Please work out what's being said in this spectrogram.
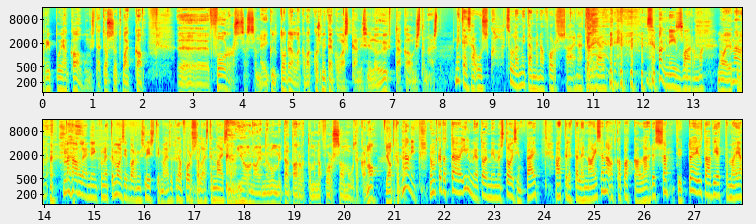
riippuu ihan kaupungista. Että jos oot vaikka öö, Forssassa, niin ei kyllä todellakaan, vaikka olisi miten kovaskään, niin sillä ei ole yhtään kaunista naista. Miten sä uskallat? Sulla ei ole mitään meno forssaa enää tuon jälkeen. Se on niin varma. no ei mä, olen, mä olen niin kuin, että mä olisin varmis listimään sut ihan forssalaisten naisten. Joo, no ei meillä ole mitään tarvetta mennä Forssaan muutakaan. No, jatketaan. No niin, no mutta kato, tämä ilmiö toimii myös toisinpäin. Ajattele tälle naisena, ootko pakkaan lähdössä tyttöjen iltaa viettämään ja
